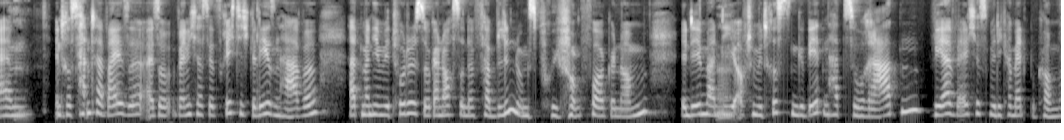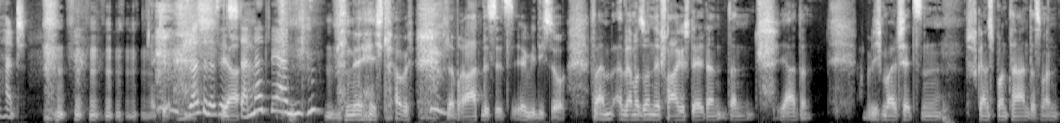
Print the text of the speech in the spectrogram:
Ähm, mhm. Interessanterweise, also wenn ich das jetzt richtig gelesen habe, hat man hier methodisch sogar noch so eine Verblindungsprüfung vorgenommen, indem man die Optometristen gebeten hat zu raten, wer welches Medikament bekommen hat. okay. Sollte das jetzt ja. Standard werden? nee, ich glaube, ich glaube, raten ist jetzt irgendwie nicht so. Vor allem, wenn man so eine Frage stellt, dann, dann, ja, dann würde ich mal schätzen, ganz spontan, dass man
